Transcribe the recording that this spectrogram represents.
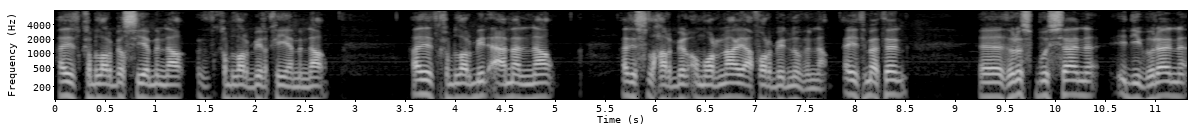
هذه تقبل ربي صيامنا تقبل ربي القيامنا هذه تقبل ربي الأعمالنا هذه يصلح ربي الأمورنا يعفو ربي ذنوبنا. أيث مثلا آه، ثلث بوسان إيدي قران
